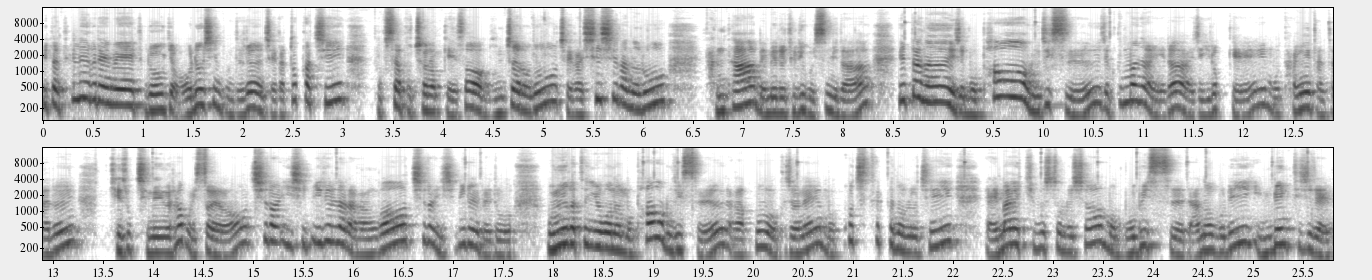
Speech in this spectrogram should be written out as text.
일단 텔레그램에 들어오기 어려우신 분들은 제가 똑같이 복사 붙여넣기 해서 문자로도 제가 실시간으로 단타 매매를 드리고 있습니다. 일단은 이제 뭐 파워 로직스 이제 뿐만이 아니라 이제 이렇게 뭐 당일 단타를 계속 진행을 하고 있어요. 7월 21일 날 나간 거 7월 21일 매도 오늘 같은 경우는 뭐 파워 로직스 나갔고 그 전에 뭐 코치 테크놀로지, MI 큐브 솔루션, 뭐 모비스, 나노브릭, 인벤티지랩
